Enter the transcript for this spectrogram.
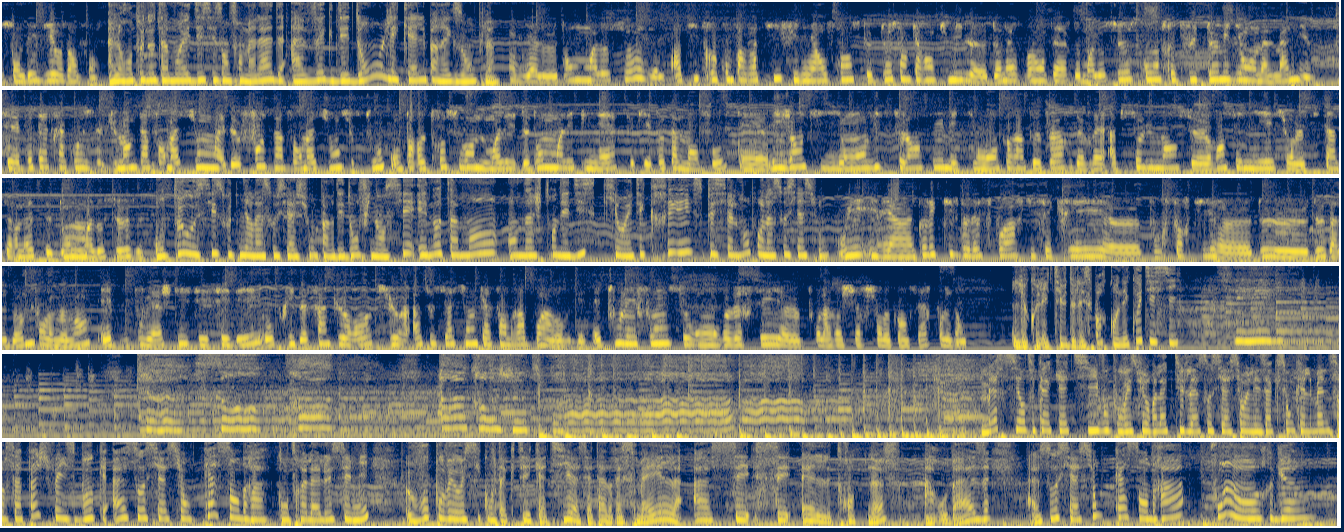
sont dédiés aux enfants. Alors on peut notamment aider ces enfants malades avec des dons, lesquels par exemple? Il y a le don de moelle osseuse. À titre comparatif, il n'y a en France que 240 000 donneurs volontaires de moelle osseuse contre plus de 2 millions en Allemagne. C'est peut-être à cause du manque d'informations et de fausses informations surtout. On parle trop souvent de, moelle, de dons de moelle épinière, ce qui est totalement faux. Et les gens qui ont envie de se lancer mais qui ont encore un peu peur devraient absolument se renseigner sur le site internet dons de moelle osseuse. On peut aussi soutenir l'association par des dons financiers et notamment en achetant des disques qui ont été créés spécialement pour l'association. Oui, il y a un collectif de l'espoir qui s'est créé euh, pour sortir euh, deux, deux albums pour le moment. Et vous pouvez acheter ces CD au prix de 5 euros sur associationcassandra.org. Et tous les fonds seront reversés euh, pour la recherche sur le cancer pour les enfants. Le collectif de l'espoir qu'on écoute ici. En tout cas Cathy. Vous pouvez suivre l'actu de l'association et les actions qu'elle mène sur sa page Facebook Association Cassandra contre la leucémie. Vous pouvez aussi contacter Cathy à cette adresse mail accl39 associationcassandra.org.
